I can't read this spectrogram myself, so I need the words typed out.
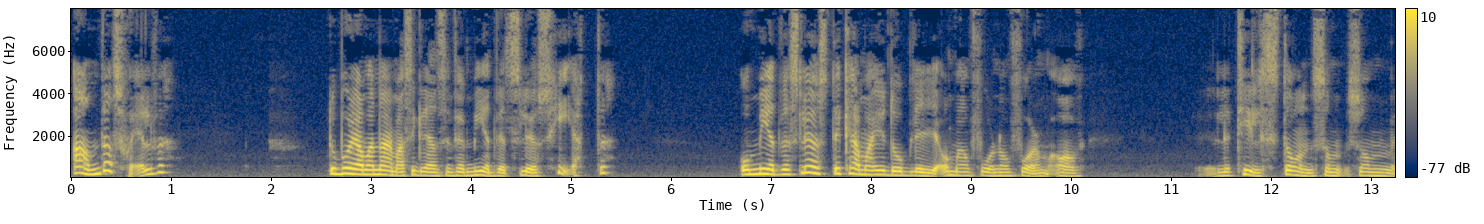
andas själv då börjar man närma sig gränsen för medvetslöshet. Och medvetslös det kan man ju då bli om man får någon form av eller tillstånd som, som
